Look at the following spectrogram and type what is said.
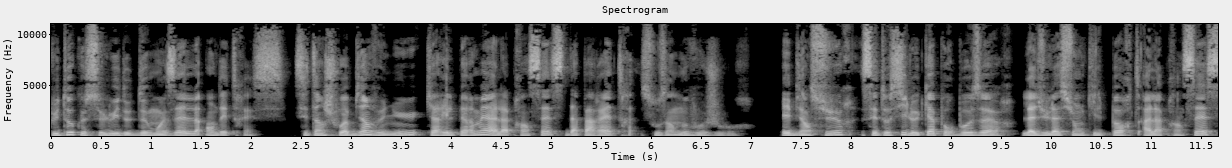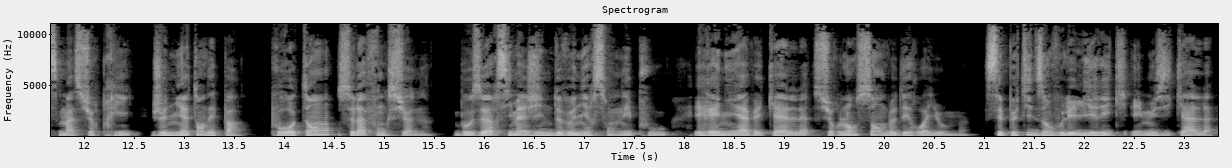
plutôt que celui de demoiselle en détresse. C'est un choix bienvenu car il permet à la princesse d'apparaître sous un nouveau jour. Et bien sûr, c'est aussi le cas pour Bowser. L'adulation qu'il porte à la princesse m'a surpris, je ne m'y attendais pas. Pour autant, cela fonctionne. Bowser s'imagine devenir son époux et régner avec elle sur l'ensemble des royaumes. Ses petites envolées lyriques et musicales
